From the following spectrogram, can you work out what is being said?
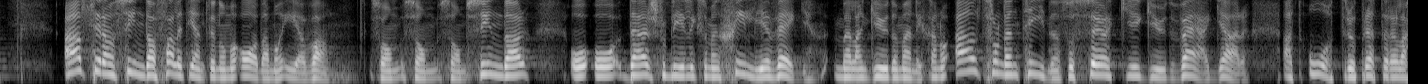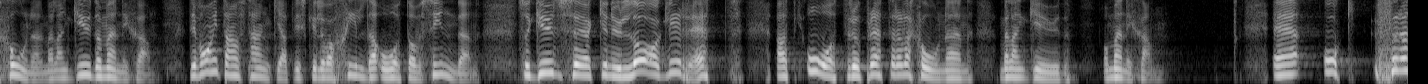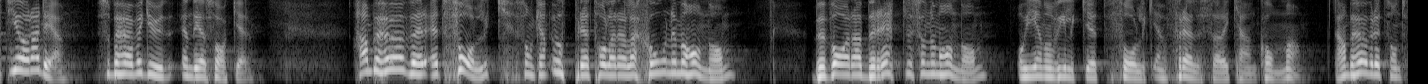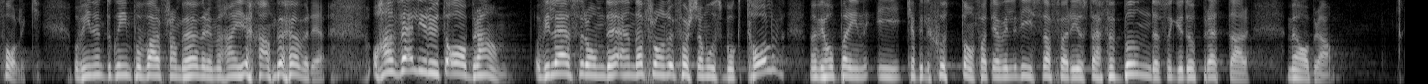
allt sedan syndafallet egentligen med Adam och Eva som, som, som syndar och, och därför blir det liksom en skiljevägg mellan Gud och människan. Och allt från den tiden så söker ju Gud vägar att återupprätta relationen mellan Gud och människa. Det var inte hans tanke att vi skulle vara skilda åt av synden. Så Gud söker nu laglig rätt att återupprätta relationen mellan Gud och människan. Eh, och för att göra det så behöver Gud en del saker. Han behöver ett folk som kan upprätthålla relationer med honom, bevara berättelsen om honom och genom vilket folk en frälsare kan komma. Han behöver ett sånt folk. Och vi hinner inte gå in på varför han behöver det, men han, han behöver det. Och han väljer ut Abraham. Och vi läser om det ända från första Mosebok 12, men vi hoppar in i kapitel 17 för att jag vill visa för just det här förbundet som Gud upprättar med Abraham.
